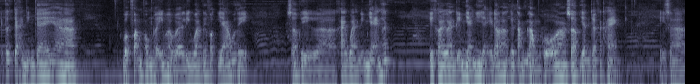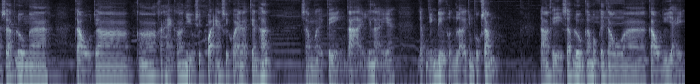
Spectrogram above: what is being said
Thì tất cả những cái uh, vật phẩm phong thủy mà về liên quan tới Phật giáo thì shop thì à, khai quang điểm nhãn hết. Khi khai quang điểm nhãn như vậy, đó là cái tấm lòng của shop dành cho khách hàng. Thì shop luôn à, cầu cho có, khách hàng có nhiều sức khỏe sức khỏe là trên hết. Xong rồi tiền tài với lại à, gặp những điều thuận lợi trong cuộc sống. Đó, thì shop luôn có một cái câu cầu như vậy.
